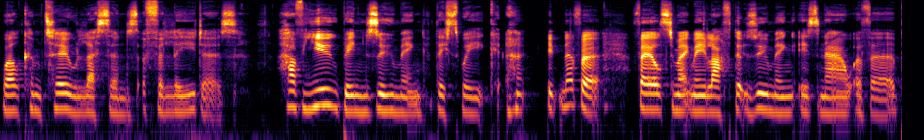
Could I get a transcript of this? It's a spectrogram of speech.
Welcome to Lessons for Leaders. Have you been Zooming this week? it never fails to make me laugh that Zooming is now a verb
